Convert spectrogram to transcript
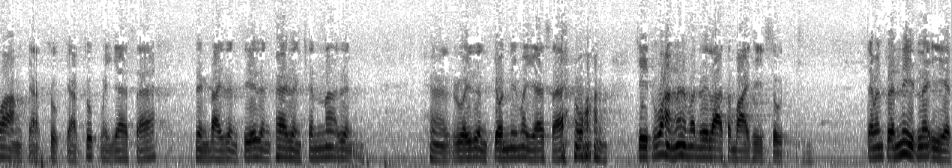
ว่างจากสุขจากทุกข์ไม่แยแสเรื่องได้เรื่องเสียเรื่องแพ้เรื่องชนะเรื่องรวยเรื่องจนนี่ไม่แยแสว่างจิตว่างนั่นมันเวลาสบายที่สุด แต่มันเป็นนิดละเอียด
